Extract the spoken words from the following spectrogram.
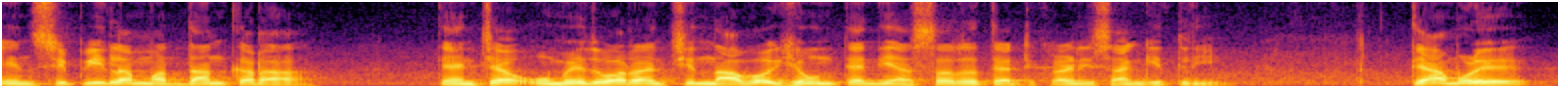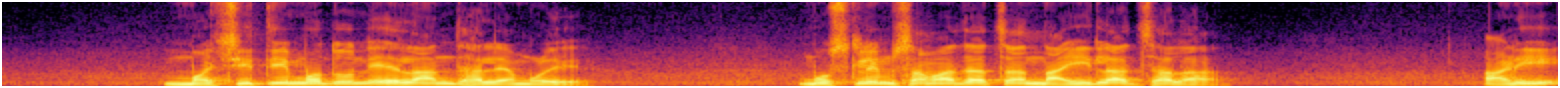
एन सी पीला मतदान करा. त्यांच्या उमेदवारांची नावं घेऊन त्यांनी असं त्या ठिकाणी सांगितली. त्यामुळे मशिदीमधून एलान झाल्यामुळे मुस्लिम समाजाचा नाईलाज झाला आणि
